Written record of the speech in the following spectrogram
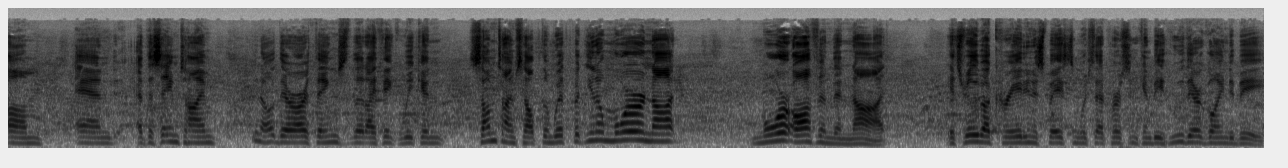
um, and at the same time, you know there are things that I think we can sometimes help them with, but you know more or not, more often than not, it's really about creating a space in which that person can be who they're going to be,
